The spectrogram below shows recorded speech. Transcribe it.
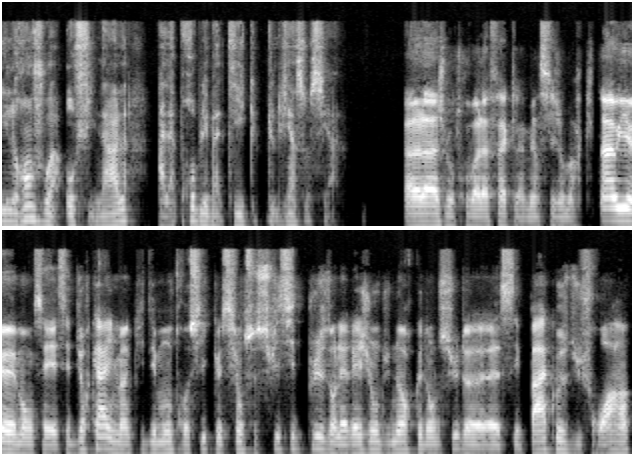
Il renvoie au final à la problématique du lien social. Ah là je me retrouve à la fac là, merci Jean-Marc. Ah oui, bon, c'est Durkheim qui démontre aussi que si on se suicide plus dans les régions du nord que dans le sud, euh, c'est pas à cause du froid, hein,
